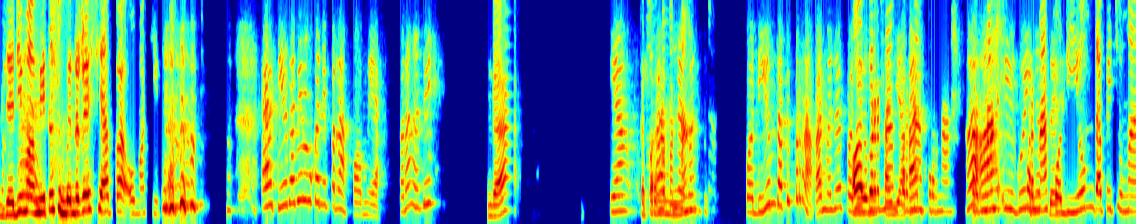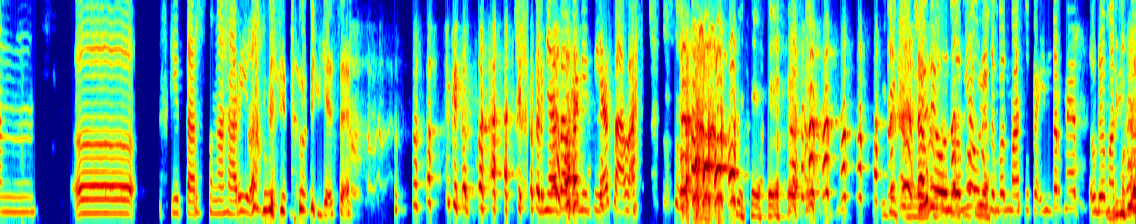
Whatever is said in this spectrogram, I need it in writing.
Jadi mami itu sebenarnya siapa oma kita? Eh, Tia, tapi lu bukannya pernah kom ya? Pernah nggak sih? Enggak. Yang pernah ah, menang. Podium tapi pernah kan? Maksudnya Oh podium pernah tanjakan? pernah pernah Ah, pernah ah, ih, gue pernah deh. podium tapi cuman eh sekitar setengah hari lah habis itu digeser. Ternyata panitia salah. Tapi untungnya Iya. udah sempat masuk ke internet, udah masuk ke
